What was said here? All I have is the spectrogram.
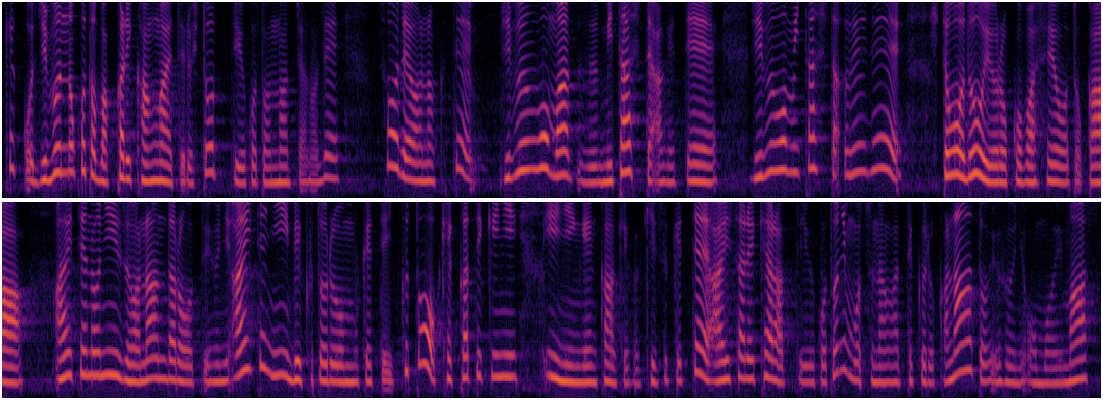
結構自分のことばっかり考えてる人っていうことになっちゃうのでそうではなくて自分をまず満たしてあげて自分を満たした上で人をどう喜ばせようとか相手のニーズは何だろうというふうに相手にベクトルを向けていくと結果的にいい人間関係が築けて愛されキャラっていうことにもつながってくるかなというふうに思います。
